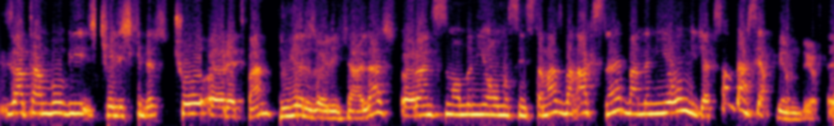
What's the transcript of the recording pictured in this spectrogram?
zaten bu bir çelişkidir. Çoğu öğretmen, duyarız öyle hikayeler. Öğrencisinin ondan iyi olmasını istemez. Ben aksine benden iyi olmayacaksan ders yapmıyorum diyor. Ee,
